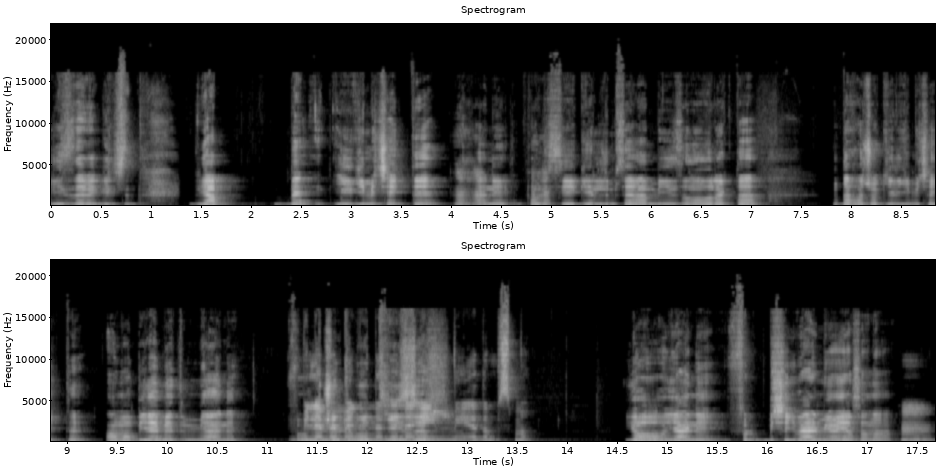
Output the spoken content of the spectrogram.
izlemek için. Ya be, ilgimi çekti. hani polisiye gerilim seven bir insan olarak da daha çok ilgimi çekti. Ama bilemedim yani. Bilememenin nedeni Amy Adams mı? Yo yani bir şey vermiyor ya sana. Hmm.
